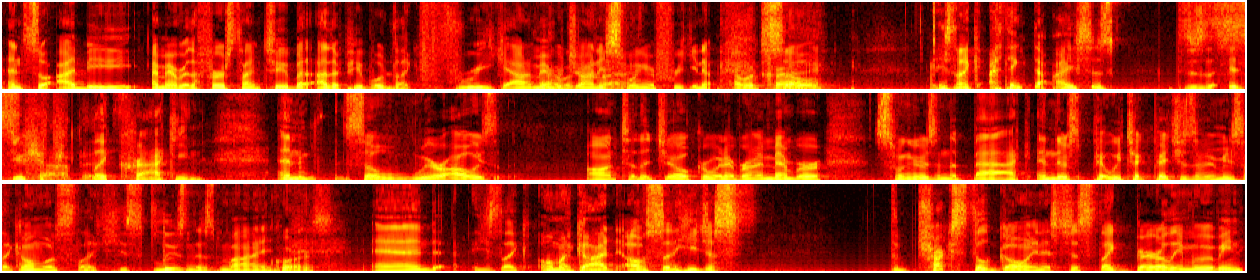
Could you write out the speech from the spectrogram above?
And so I'd be, I remember the first time too, but other people would like freak out. I remember would Johnny cry. Swinger freaking out. I would So he's like, I think the ice is, it's you like cracking, and so we're always onto the joke or whatever. I remember Swinger's in the back, and there's we took pictures of him. He's like almost like he's losing his mind. Of course. And he's like, oh my god! All of a sudden, he just the truck's still going. It's just like barely moving,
